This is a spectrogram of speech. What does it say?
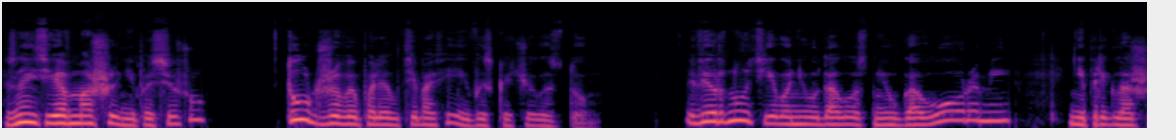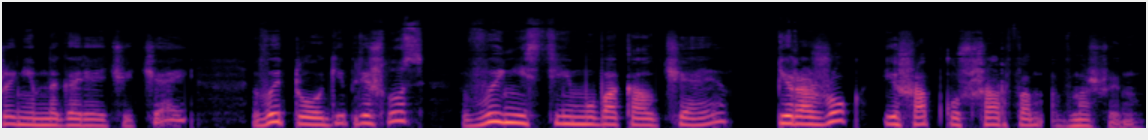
Знаете, я в машине посижу, Тут же выпалил Тимофей и выскочил из дома. Вернуть его не удалось ни уговорами, ни приглашением на горячий чай. В итоге пришлось вынести ему бокал чая, пирожок и шапку с шарфом в машину.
